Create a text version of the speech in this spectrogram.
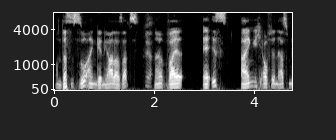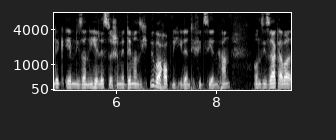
Und das ist so ein genialer Satz, Ja. ne, weil er ist eigentlich auf den ersten Blick eben dieser nihilistische, mit dem man sich überhaupt nicht identifizieren kann. Und sie sagt aber,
